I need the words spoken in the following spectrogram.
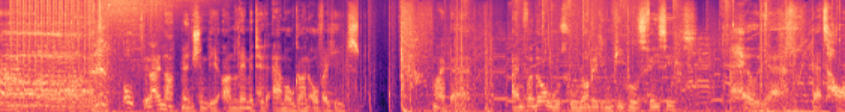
Oh, did I not mention the unlimited ammo gun overheats? My bad. And for those who rub it in people's faces, hell yeah, that's hardcore.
